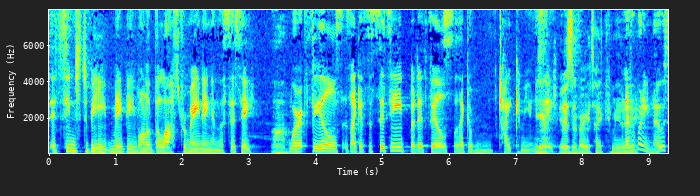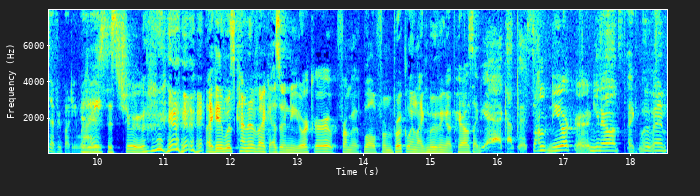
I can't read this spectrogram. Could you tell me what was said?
It seems to be maybe one of the last remaining in the city uh. where it feels it's like it's a city, but it feels like a tight community. Yeah, it is a very tight community, and everybody knows everybody, right? It is. It's true. like it was kind of like as a New Yorker from well from Brooklyn, like moving up here, I was like, yeah, I got this. I'm a New Yorker. You know, it's like moving.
